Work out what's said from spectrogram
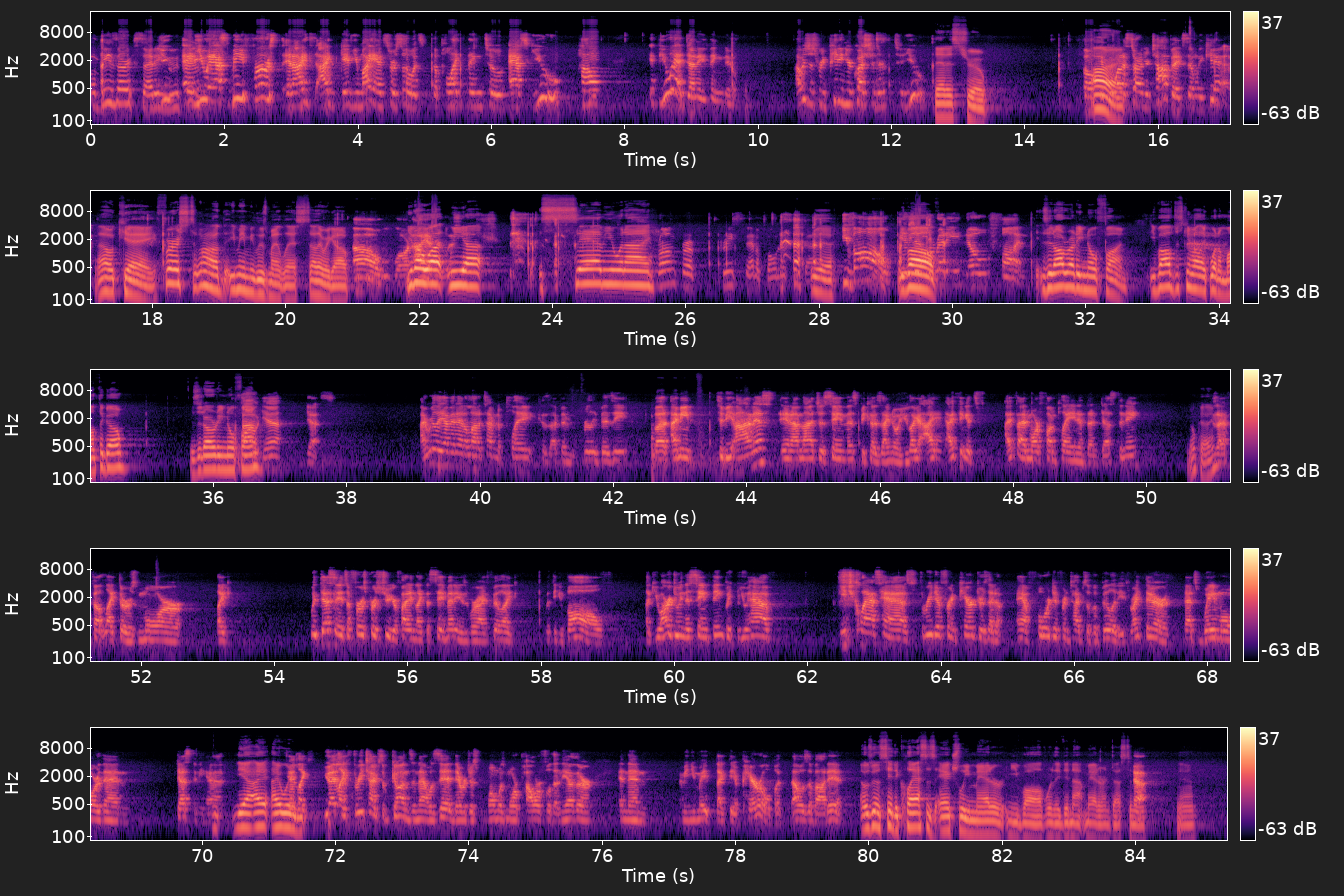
Well, these are exciting You, new and you asked me first, and I I gave you my answer. So it's the polite thing to ask you how if you had done anything new. I was just repeating your question to, to you. That is true. So if All you want to start on your topics, then we can. Okay, first, oh, you made me lose my list. Oh, there we go. Oh Lord. You know I what? We, uh, Sam, you and I, wrong for a priest to have a boner. yeah. Evolve. Evolve. Is it already no fun? Is it already no fun? Evolve just came out like what a month ago. Is it already no fun? Yeah. Yes. I really haven't had a lot of time to play because I've been really busy. But I mean, to be honest, and I'm not just saying this because I know you like. it, I I think it's I've had more fun playing it than Destiny Okay. because I felt like there's more like with Destiny, it's a first-person shooter. You're fighting like the same enemies. Where I feel like with Evolve, like you are doing the same thing, but you have each class has three different characters that have four different types of abilities. Right there, that's way more than Destiny had. Yeah, I, I would. like you had like three types of guns, and that was it. They were just one was more powerful than the other, and then I mean you made like the apparel, but that was about it. I was gonna say the classes actually matter in Evolve, where they did not matter in Destiny. Yeah. Yeah.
